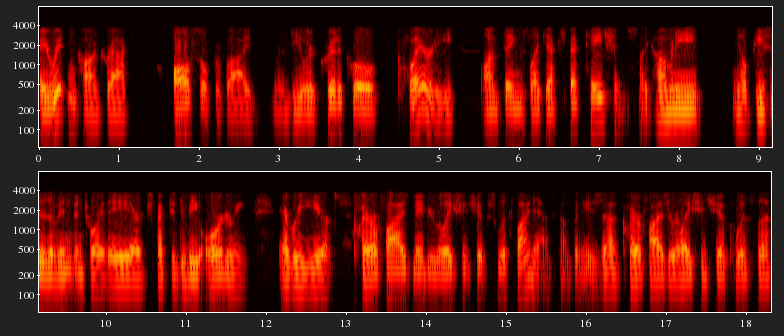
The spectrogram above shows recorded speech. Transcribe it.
A written contract also provides the dealer critical clarity on things like expectations, like how many you know pieces of inventory they are expected to be ordering every year. Clarifies maybe relationships with finance companies, uh, clarifies a relationship with the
